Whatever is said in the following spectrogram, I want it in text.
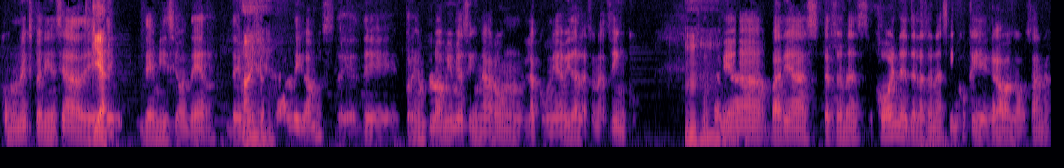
como una experiencia de, de misioner, de ah, misionar, digamos, de, por ejemplo, a mí me asignaron la comunidad de vida de la zona 5. Había varias personas jóvenes de la zona 5 que llegaban a Osana.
